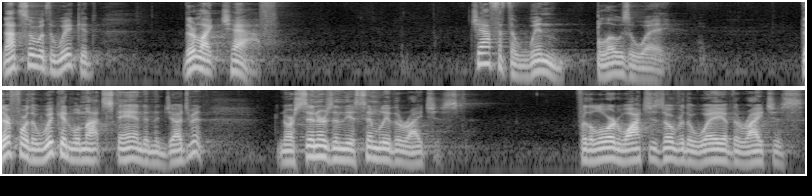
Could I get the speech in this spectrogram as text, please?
Not so with the wicked, they're like chaff. Chaff that the wind blows away. Therefore, the wicked will not stand in the judgment, nor sinners in the assembly of the righteous. For the Lord watches over the way of the righteous,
